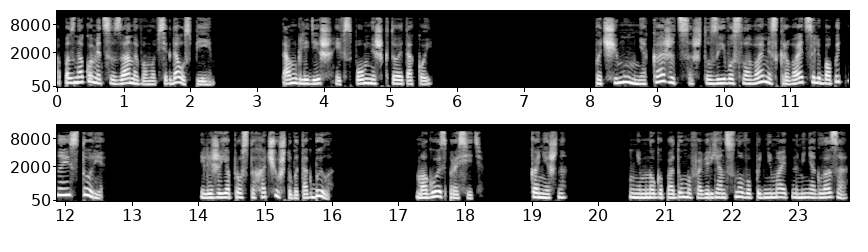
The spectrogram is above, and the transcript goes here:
А познакомиться заново мы всегда успеем. Там, глядишь, и вспомнишь, кто я такой. Почему мне кажется, что за его словами скрывается любопытная история? Или же я просто хочу, чтобы так было? Могу я спросить? Конечно. Немного подумав, Аверьян снова поднимает на меня глаза.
